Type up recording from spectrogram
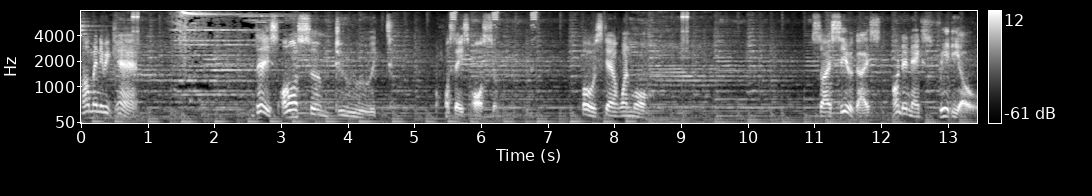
How many we get? That is awesome, dude. Of course, that is awesome. Oh, still one more. So I see you guys on the next video.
